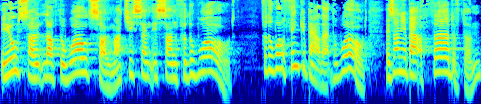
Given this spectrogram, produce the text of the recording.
He also loved the world so much, He sent His Son for the world. For the world, think about that, the world. There's only about a third of them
